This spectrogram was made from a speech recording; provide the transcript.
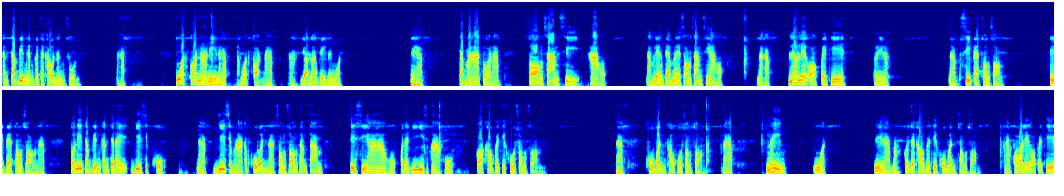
กันจับวินกันก็จะเข้าหนึ่งศูนย์นะครับ งวดก้อนหน้านี่นะครับ งวดก่อนนะครับ อะยอนหลังไปอีกหนึ่งงวดนี่ครับ จับมาห้าตัวนะครับสองสามสี่ห้าหกนะครับเรียงเต็มเลยสองสามสี่ห้าหกนะครับ แล้วเลขออกไปที่ตัวนี้เนาะนะครับสี่แปดสองสองสี่แปดสองสองนะครับ ตัวนี้จับเวียนกันจะได้ยี่สิบคู่นะครับยี่สิบหากับคู่เบิลนะสองสองสามสามสี่สี่ห้าห้าหกก็ได้ที่ยี่สิบห้าคู่ ก็เข้าไปที่คู่สองสองนะครับ คู่เบิลเข้าคู่สองสองนะครับ ในงวด นี่นะครับเนาะก็จะเข้าไปที่คู่เบิ้ลสองสองนะครับเพราะว่าเลขออกไปที่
